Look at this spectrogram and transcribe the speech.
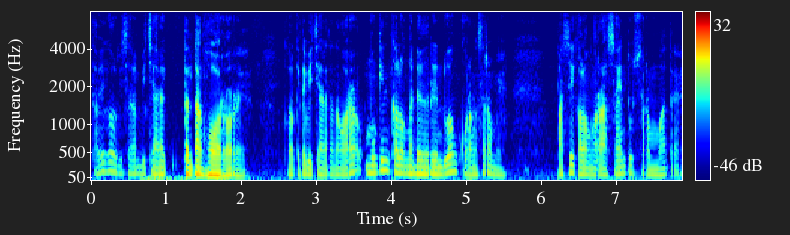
Tapi kalau misalnya bicara tentang horor ya kalau kita bicara tentang horor mungkin kalau ngedengerin doang kurang serem ya. Pasti kalau ngerasain tuh serem banget ya.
